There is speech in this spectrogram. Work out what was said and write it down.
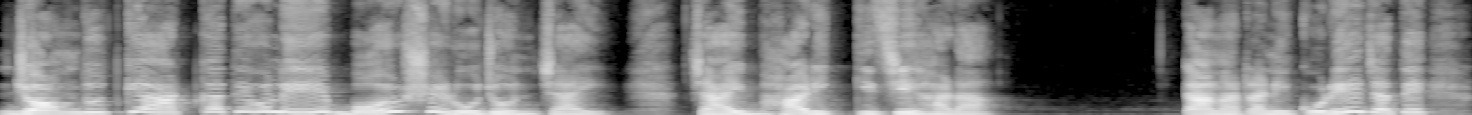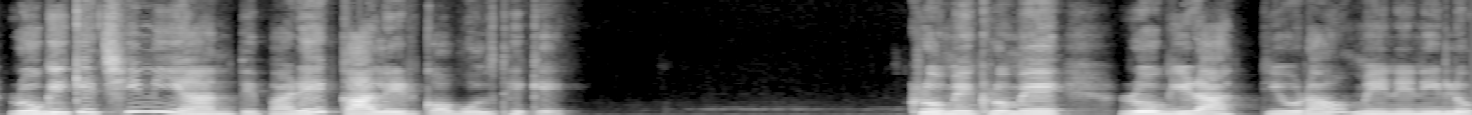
জমদূতকে আটকাতে হলে বয়সের ওজন চাই চাই ভারী কিচিহারা টানাটানি করে যাতে রোগীকে ছিনিয়ে আনতে পারে কালের কবল থেকে। ক্রমে ক্রমে রোগীর আত্মীয়রাও মেনে নিল।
